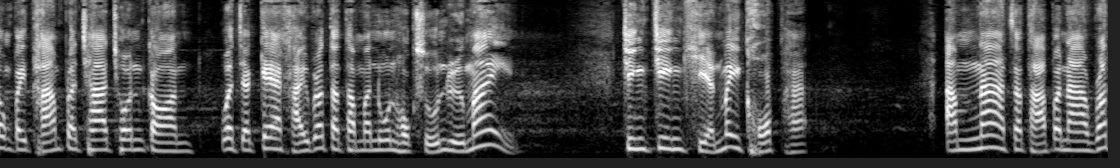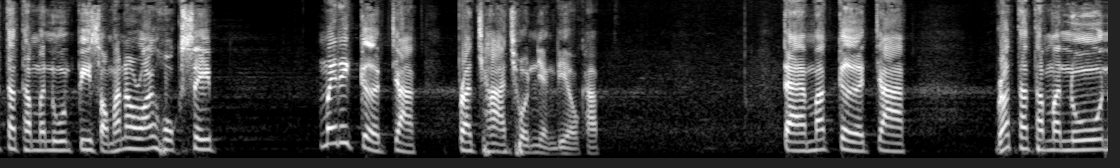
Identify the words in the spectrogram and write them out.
ต้องไปถามประชาชนก่อน ว่าจะแก้ไขรัฐธรรมนูญ 60 หรือไม่ จริง ๆ เขียนไม่ครบฮะอำนาจสถาปนารัฐธรรมนูญปี 2560 ไม่ได้เกิดจากประชาชนอย่างเดียวครับ แต่มาเกิดจากรัฐธรรมนูญ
